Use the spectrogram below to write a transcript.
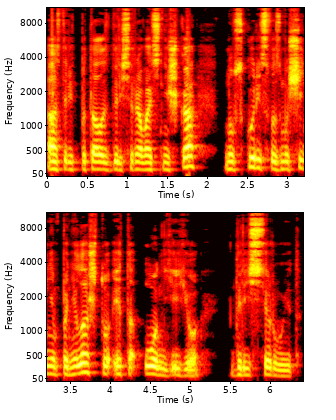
Астрид пыталась дрессировать снежка, но вскоре с возмущением поняла, что это он ее дрессирует.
